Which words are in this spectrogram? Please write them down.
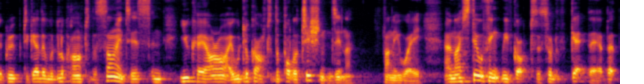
are grouped together, would look after the scientists, and UKRI would look after the politicians in a funny way. And I still think we've got to sort of get there. But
